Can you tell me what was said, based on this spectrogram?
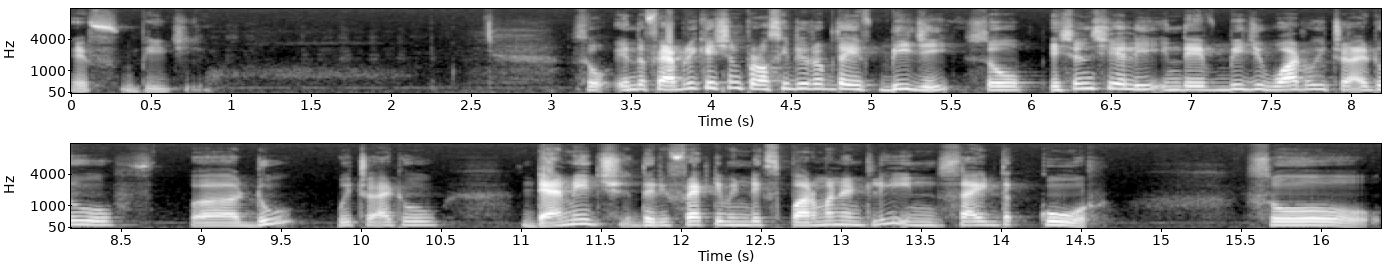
FBG. So, in the fabrication procedure of the FBG, so essentially in the FBG what we try to uh, do? We try to damage the refractive index permanently inside the core. So,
